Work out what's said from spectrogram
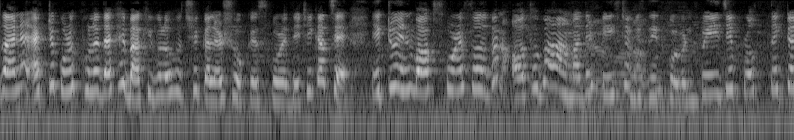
ডিজাইনের একটা করে খুলে দেখাই, বাকিগুলো হচ্ছে কালার শোকেস করে দিই, ঠিক আছে? একটু ইনবক্স করে ফেলবেন অথবা আমাদের পেজটা ভিজিট করবেন। পেজে প্রত্যেকটা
